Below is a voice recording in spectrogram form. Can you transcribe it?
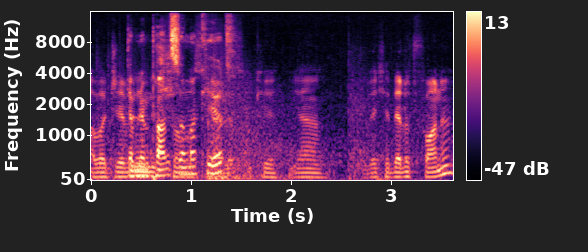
Aber Javelin den ist Panzer schon was markiert. Okay, ja. Welcher, der dort vorne?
